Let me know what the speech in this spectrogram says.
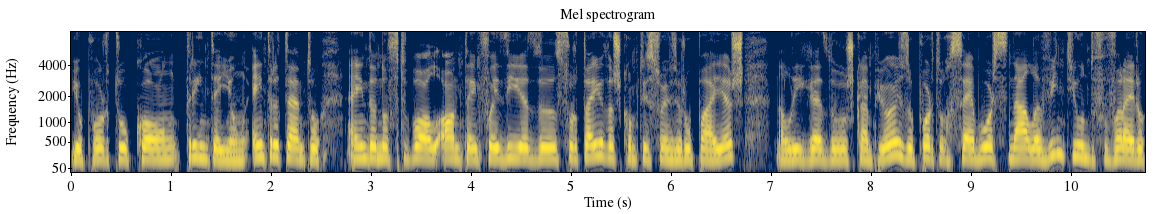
e o Porto com 31. Entretanto, ainda no futebol, ontem foi dia de sorteio das competições europeias. Na Liga dos Campeões, o Porto recebe o Arsenal a 21 de fevereiro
